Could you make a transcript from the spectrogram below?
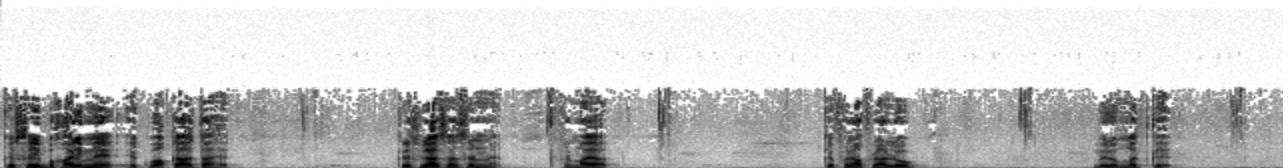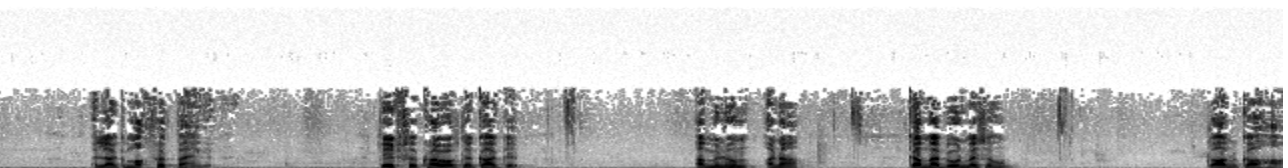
کہ صحیح بخاری میں ایک واقعہ آتا ہے کہ رسول اللہ صلی اللہ علیہ وسلم نے فرمایا کہ فلاں فلاں لوگ میرے امت کے اللہ کی مغفرت پائیں گے۔ تو ایک شخص کھڑا ہوا اس نے کہا کہ امن ہوں انا؟ کیا میں بھی ان میں سے ہوں؟ تو آپ نے کہا ہاں۔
